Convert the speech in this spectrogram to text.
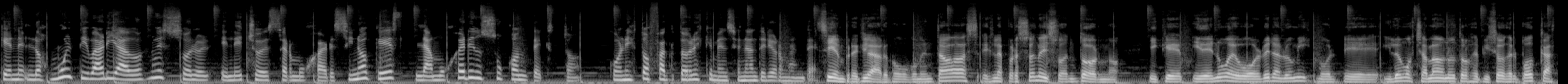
que en los multivariados no es solo el hecho de ser mujer, sino que es la mujer en su contexto con estos factores que mencioné anteriormente. Siempre, claro, como comentabas, es la persona y su entorno. Y que, y de nuevo, volver a lo mismo, eh, y lo hemos charlado en otros episodios del podcast,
